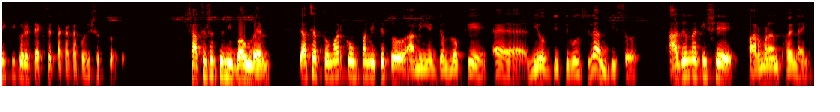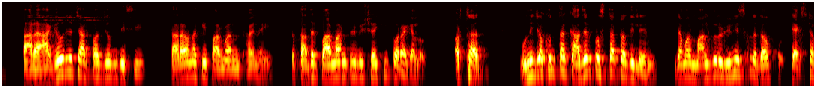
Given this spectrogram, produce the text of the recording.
বিক্রি করে ট্যাক্সের টাকাটা পরিশোধ করব। সাথে সাথে তিনি বললেন, যে আচ্ছা তোমার কোম্পানিতে তো আমি একজন লোককে নিয়োগ দিতে বলছিলাম দিস আজও নাকি সে পারমানেন্ট হয় নাই। তারা আগেও যে চার পাঁচ জন দিছি, তারাও নাকি পারমানেন্ট হয় নাই। তো তাদের পারমানেন্টের বিষয়ে কি করা গেল? অর্থাৎ উনি যখন তার কাজের প্রস্তাবটা দিলেন, যে আমার মালগুলো রিলিজ করে দাও ট্যাক্সটা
